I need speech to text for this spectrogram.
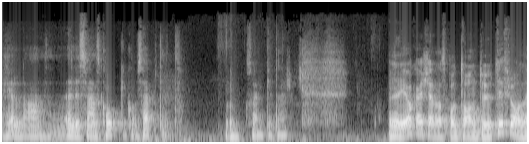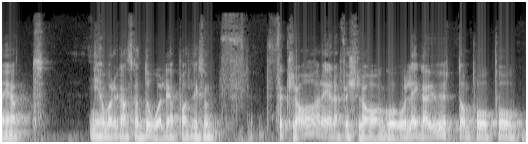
hela, eller svensk hockeykonceptet. Mm. Så enkelt är det. Men det jag kan känna spontant utifrån är att ni har varit ganska dåliga på att liksom förklara era förslag och, och, lägga ut dem på, på,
